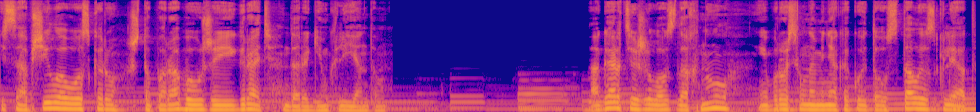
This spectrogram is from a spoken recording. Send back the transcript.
и сообщила Оскару, что пора бы уже и играть дорогим клиентам. Агар тяжело вздохнул и бросил на меня какой-то усталый взгляд,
